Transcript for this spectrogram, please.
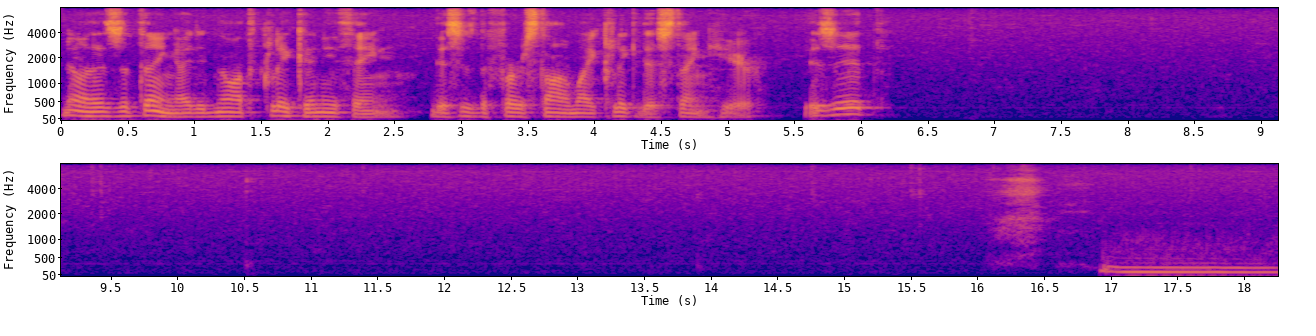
No, that's the thing. I did not click anything. This is the first time I click this thing here. Is it? -hmm.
